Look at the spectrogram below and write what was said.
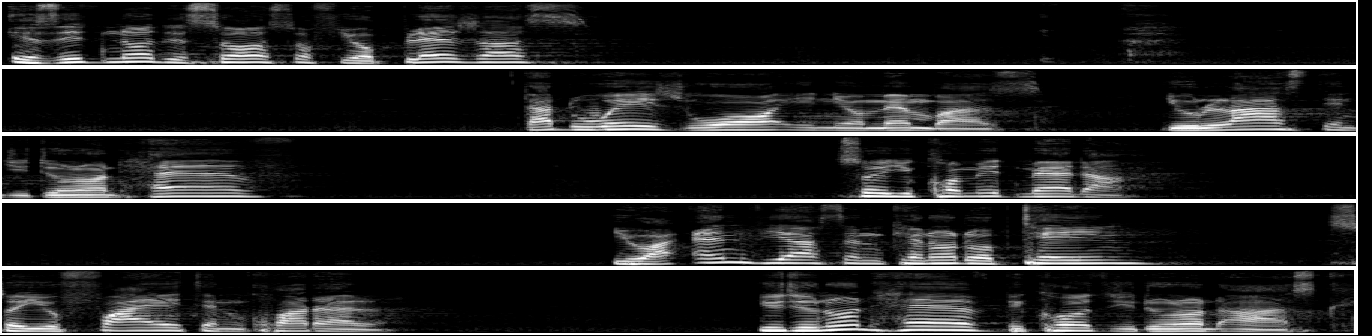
Is it not the source of your pleasures? That wage war in your members. You lust and you do not have. So you commit murder. You are envious and cannot obtain. So you fight and quarrel. You do not have because you do not ask.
